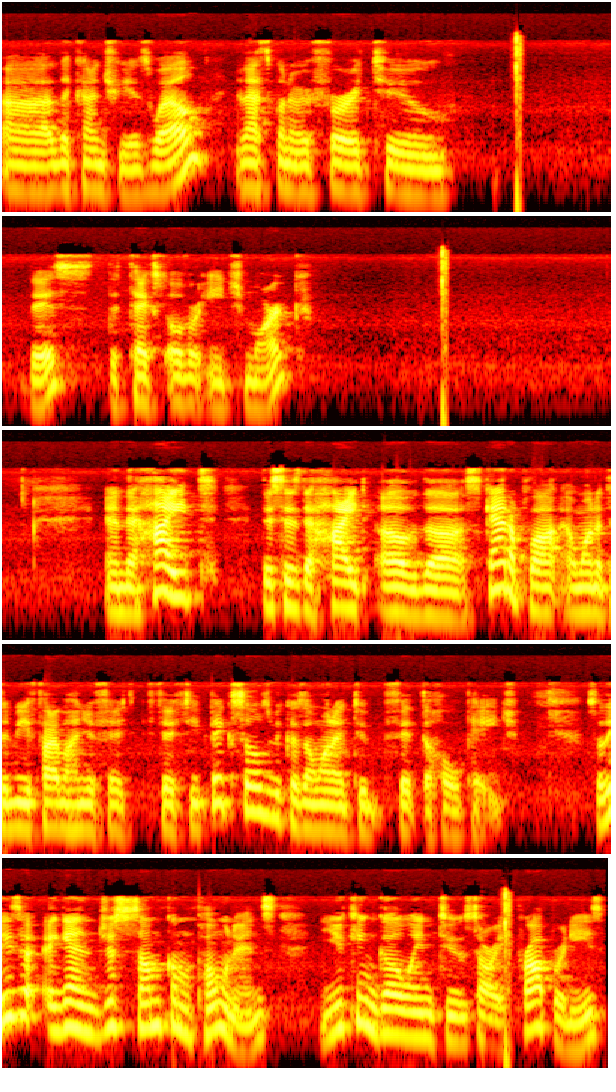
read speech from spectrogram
uh, the country as well, and that's going to refer to this, the text over each mark. And the height, this is the height of the scatter plot. I want it to be 550 pixels because I want it to fit the whole page. So these are, again, just some components. You can go into, sorry, properties.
